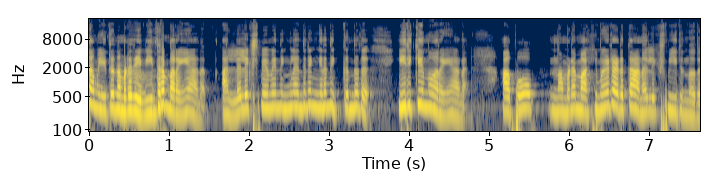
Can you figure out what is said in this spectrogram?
സമയത്ത് നമ്മുടെ രവീന്ദ്രൻ പറയാണ് അല്ല ലക്ഷ്മിയമ്മ നിങ്ങൾ എന്തിനാ ഇങ്ങനെ നിൽക്കുന്നത് ഇരിക്കുമെന്ന് പറയാണ് അപ്പോൾ നമ്മുടെ മഹിമയുടെ അടുത്താണ് ലക്ഷ്മി ഇരുന്നത്.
